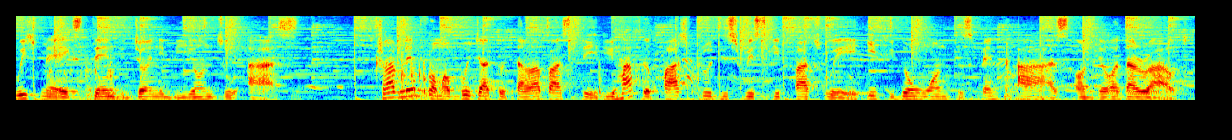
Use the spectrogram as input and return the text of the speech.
which may extend the journey beyond two hours. Traveling from Abuja to Taraba State, you have to pass through this risky pathway if you don't want to spend hours on the other route.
